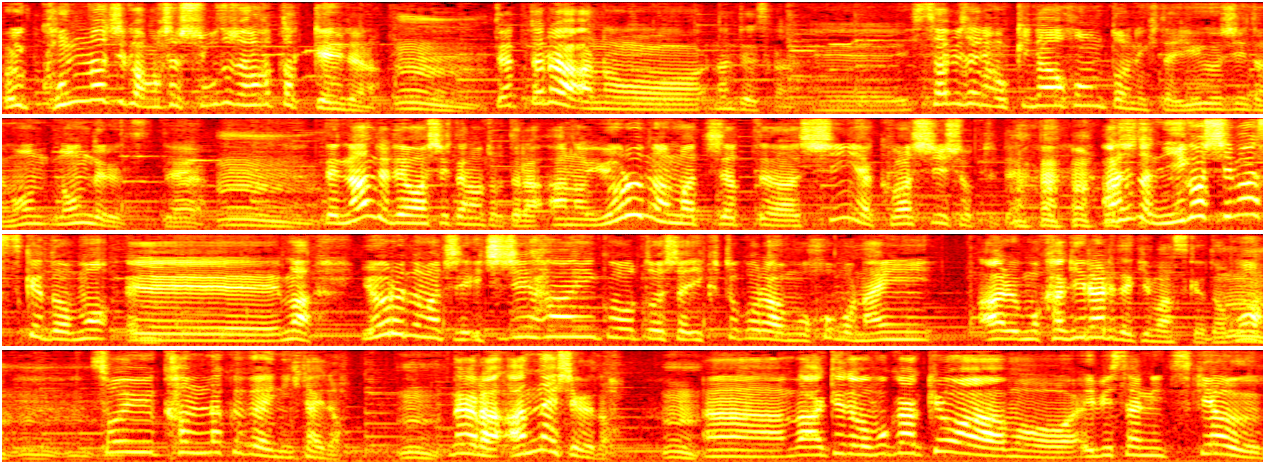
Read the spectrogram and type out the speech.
俺、こんな時間明日仕事じゃなかったっけ？みたいな。うん。ってやったら、あのー、なんていうんですかね、えー、久々に沖縄本島に来た友人と飲んでるっつって、うん。で、なんで電話してきたの？と思ったら、あの、夜の街だったら深夜詳しいっしょって言って、あの人は濁しますけども、えー、まあ、夜の街で1時半以降としたら行くところはもうほぼない、あれも限られてきますけども、うんうんうん、そういう歓楽街に行きたいと。うん。だから案内してくれと。うん。あまあ、けど僕は今日はもう、エビさんに付き合う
